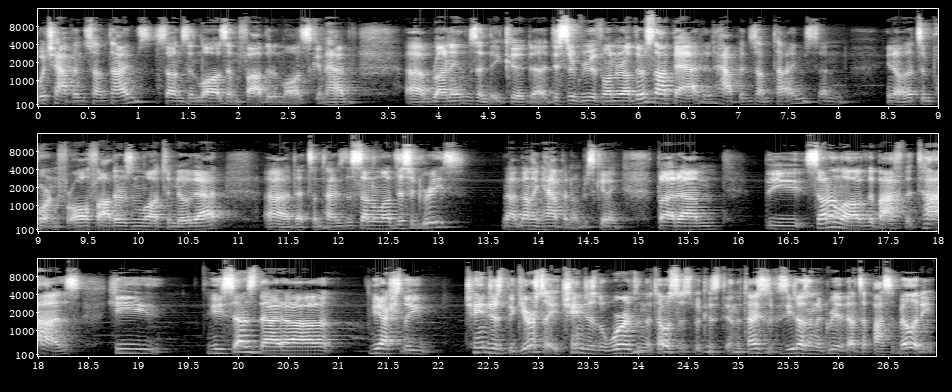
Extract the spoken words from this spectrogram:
which happens sometimes. Sons-in-laws and father-in-laws can have uh, run-ins, and they could uh, disagree with one another. It's not bad; it happens sometimes, and you know that's important for all fathers-in-law to know that uh, that sometimes the son-in-law disagrees. Not, nothing happened. I'm just kidding. But um, the son-in-law of the Bach, the Taz, he he says that uh, he actually changes the girsa, he changes the words in the Tosfos because in the Tosfos because he doesn't agree that that's a possibility,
